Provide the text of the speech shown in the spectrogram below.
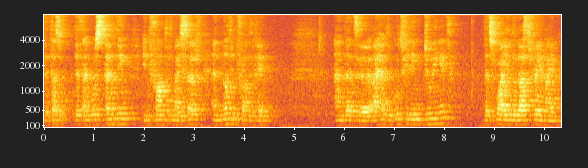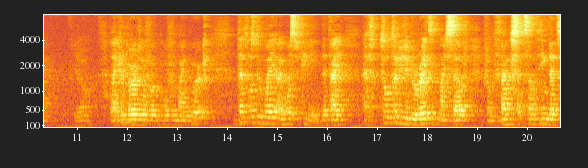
that, as, that I was standing in front of myself and not in front of him. And that uh, I had a good feeling doing it. That's why in the last frame I'm, you know, like a bird over, over my work. That was the way I was feeling, that I have totally liberated myself from something that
